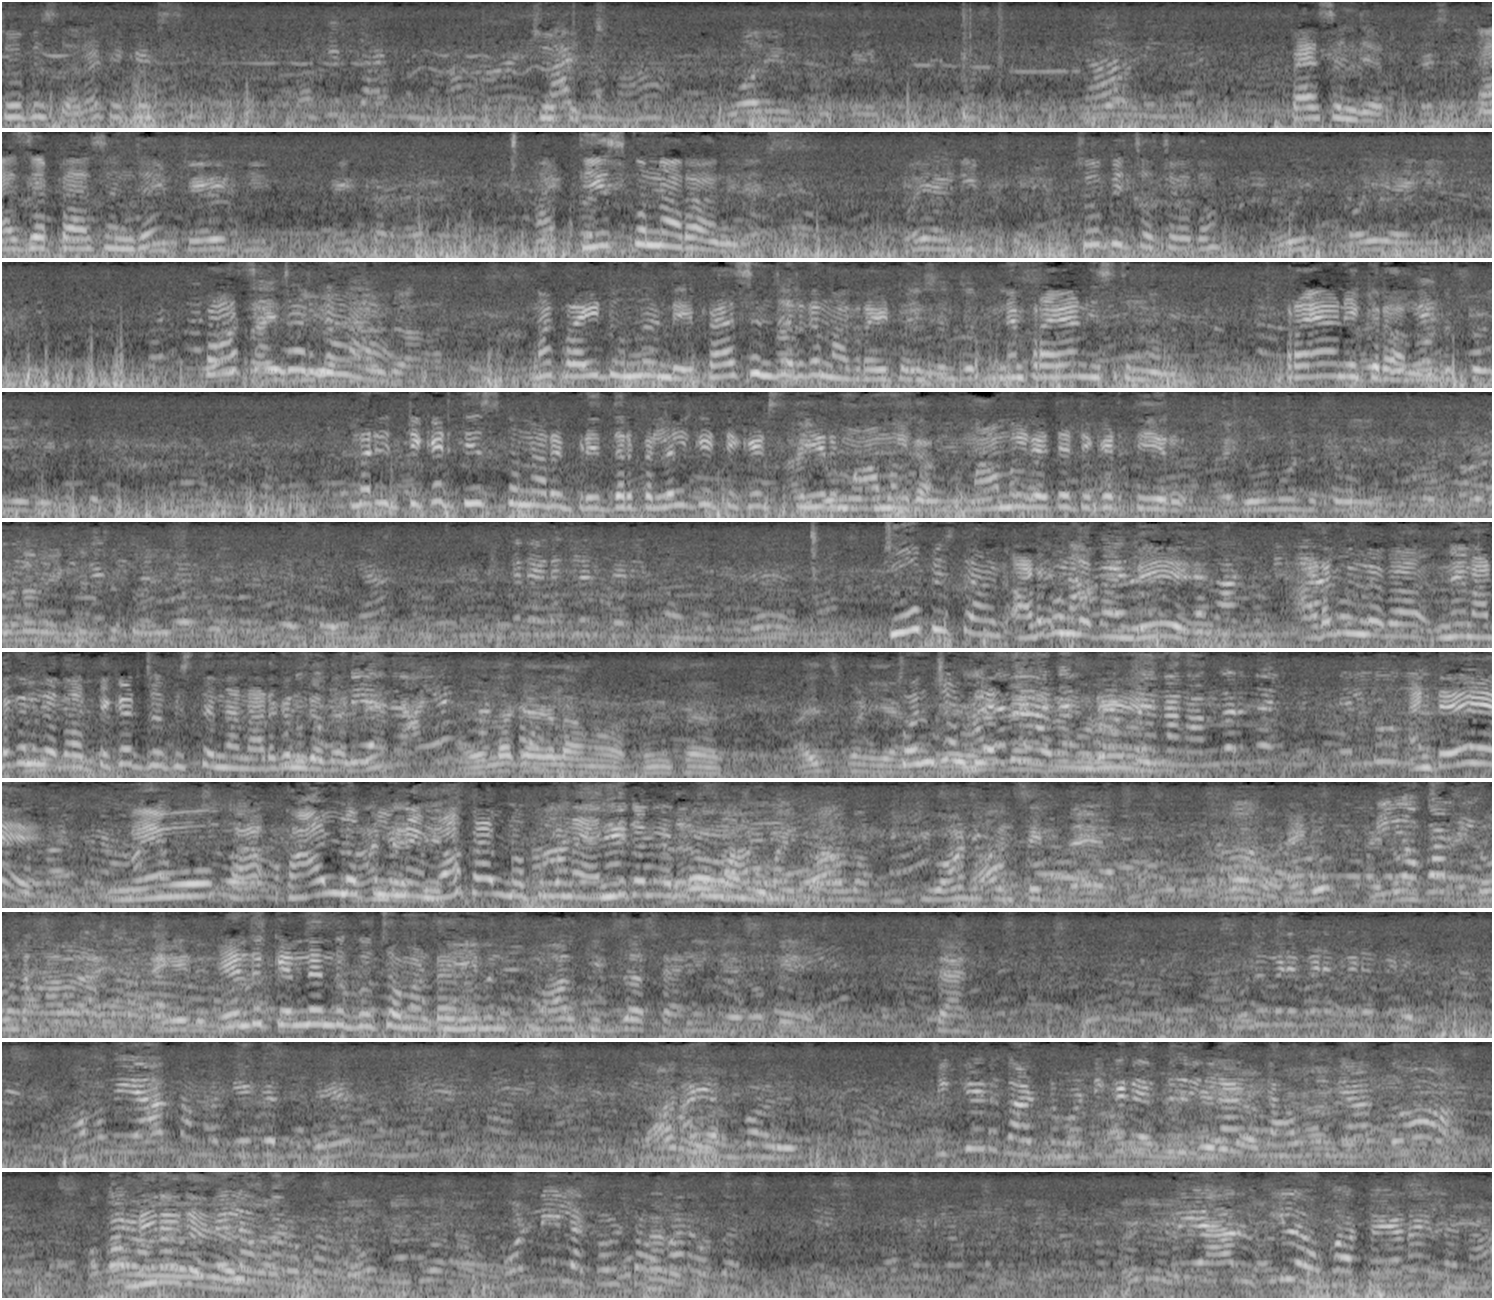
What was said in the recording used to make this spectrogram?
చూపిస్తారా టికెట్స్ చూపించు? Passenger as a passenger. తీసుకున్నారా అని? చూపించచ్చు కదా? ప్యాసింజర్గా. నాకు రైట్ ఉందండి ప్యాసింజర్గా నాకు రైట్ ఉంది నేను ప్రయాణిస్తున్నాను ప్రయాణికురాలు. మరి టికెట్ తీసుకున్నారు ఇప్పుడు ఇద్దరు పిల్లలకి టికెట్స్ తీయరు మామూలుగా. మామూలుగా అయితే టికెట్ తీయరు చూపిస్తే అడగను కదండి. అడగను కదా. నేను అడగను కదా. టికెట్ చూపిస్తే నేను అడగను కదండి. కొంచెం అంటే మేము కాళ్ళు నొప్పులు ఉన్నాయి మోకాళ్ళు నొప్పులు ఉన్నాయి అందుకని అడుగుతున్నాము. My problem. If you want, you can sit there. I don't. I don't. I don't have. I paid. ఎందుకు కింద ఎందుకు కూర్చోమంటారు Even small kids are standing here. Okay, stand. விடு விடு விடு விடு விடு அவங்க யார் நம்ம கேட்கறதுக்கு பாரு டிக்கெட் காட்டணுமா டிக்கெட் எடுத்துக்கிறீங்களா அவங்க யாருதோ உட்காரு மீரே உட்காரு, கேளு. உட்காரு, உட்காரு. ஒண்ணும் இல்ல சொல்லிட்டு உட்காரு உட்காரு இப்ப யாரு கீழே உட்காரட்டும் இடம் இல்லைன்னா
